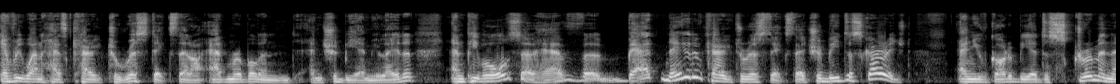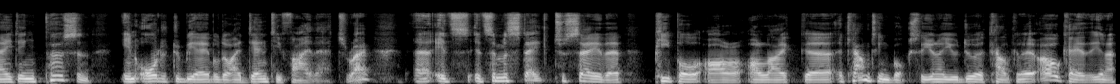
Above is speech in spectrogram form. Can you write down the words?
everyone has characteristics that are admirable and, and should be emulated. And people also have uh, bad negative characteristics that should be discouraged. And you've got to be a discriminating person in order to be able to identify that, right? Uh, it's, it's a mistake to say that people are, are like uh, accounting books. So, you know, you do a calculator. Okay, you know,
